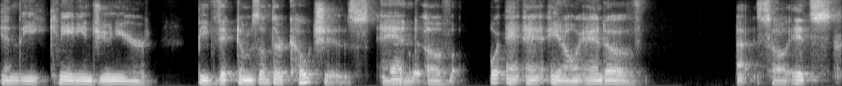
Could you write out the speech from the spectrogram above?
in the Canadian junior be victims of their coaches and exactly. of and, and, you know and of uh, so it's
